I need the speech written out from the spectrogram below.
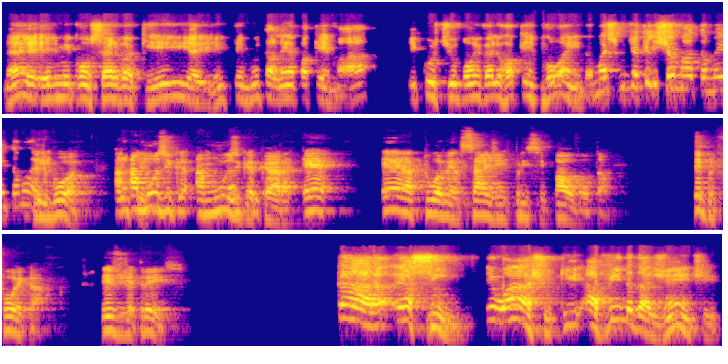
Né? Ele me conserva aqui. A gente tem muita lenha para queimar e curtir o bom e velho rock and roll ainda. Mas um dia que ele chamar também, estamos aí. É de boa. A, a, música, a música, cara, é, é a tua mensagem principal, Voltão? Sempre foi, cara? Desde o G3? Cara, é assim eu acho que a vida da gente,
